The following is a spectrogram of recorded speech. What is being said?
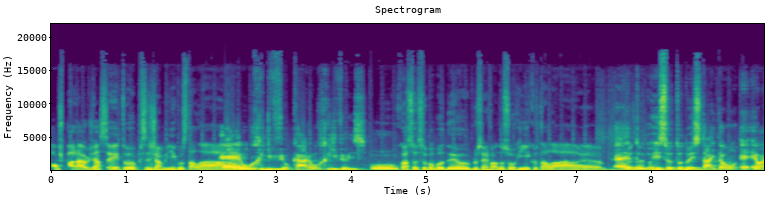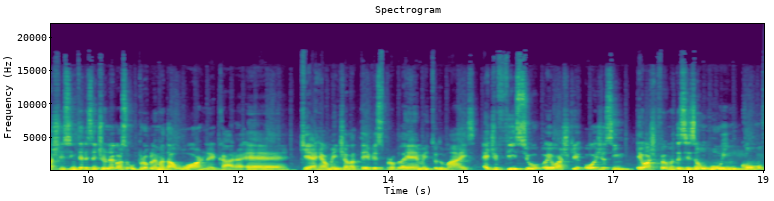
pode parar, eu já aceito, eu preciso de amigos, tá lá. É, o, horrível, cara, horrível isso. o qual é o seu superpoder? O Bruce Wayne falando, eu sou rico, tá lá. É, É, tudo isso, tudo isso tá. Então, é- eu acho isso interessante. O negócio, o problema da Warner, cara, é que é realmente ela teve esse problema e tudo mais. É difícil, eu acho que hoje assim, eu acho que foi uma decisão ruim como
